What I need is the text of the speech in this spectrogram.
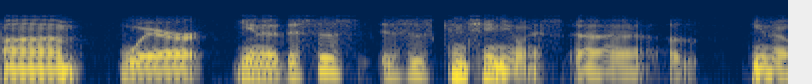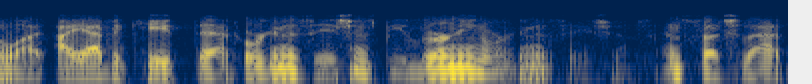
um, where you know this is this is continuous. Uh, you know, I, I, advocate that organizations be learning organizations and such that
